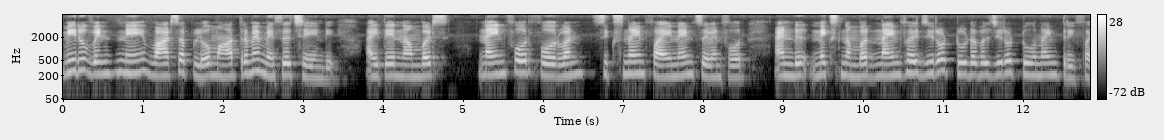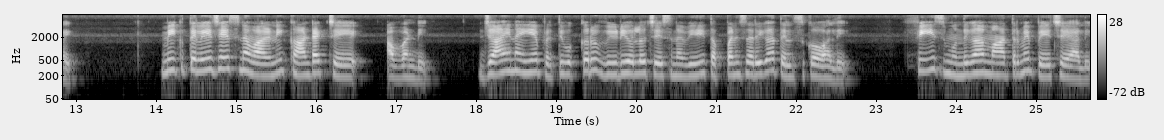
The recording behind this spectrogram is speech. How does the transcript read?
మీరు వెంటనే వాట్సాప్లో మాత్రమే మెసేజ్ చేయండి. అయితే numbers nine four four one six nine five nine seven four and next number nine five zero two double zero two nine three five. మీకు తెలియజేసిన వారిని కాంటాక్ట్ చే అవ్వండి. జాయిన్ అయ్యే ప్రతి ఒక్కరూ వీడియోలో చేసినవి తప్పనిసరిగా తెలుసుకోవాలి. ఫీజ్ ముందుగా మాత్రమే పే చేయాలి.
